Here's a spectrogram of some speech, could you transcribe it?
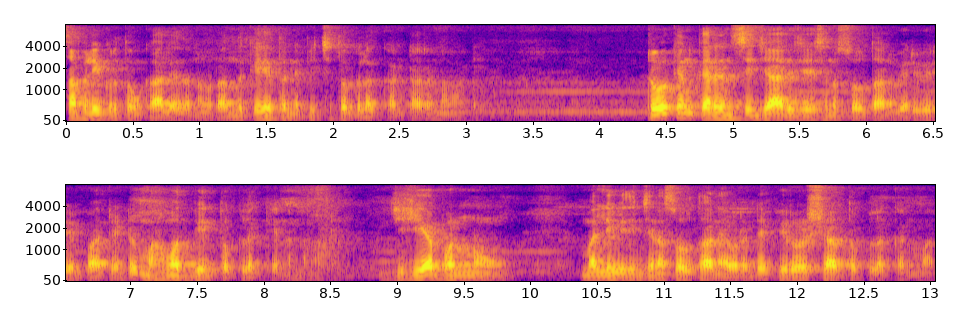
సఫలీకృతం కాలేదన్నమాట. అందుకే ఇతన్ని పిచ్చి తొగ్గులకు అంటారన్నమాట. టోకెన్ కరెన్సీ జారీ చేసిన సుల్తాన్ very very important Muhammad bin Tughlaq అన్నమాట. జిజియా పన్ను మళ్ళీ విధించిన సుల్తాన్ ఎవరంటే ఫిరోజ్ షా తుక్లక్ అనమాట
